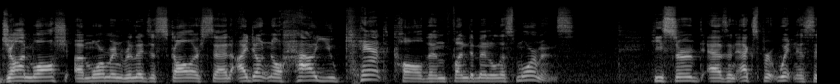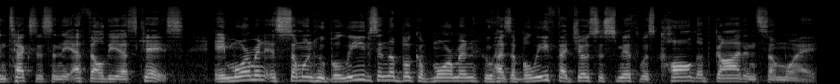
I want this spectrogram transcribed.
John Walsh, a Mormon religious scholar, said, I don't know how you can't call them fundamentalist Mormons. He served as an expert witness in Texas in the FLDS case. A Mormon is someone who believes in the Book of Mormon, who has a belief that Joseph Smith was called of God in some way.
